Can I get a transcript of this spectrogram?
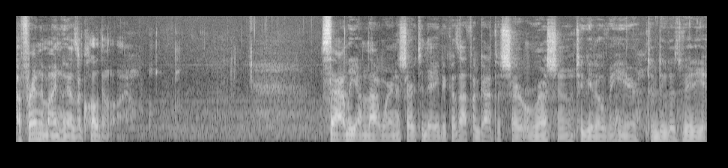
a friend of mine who has a clothing line. Sadly, I'm not wearing a shirt today because I forgot the shirt rushing to get over here to do this video.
